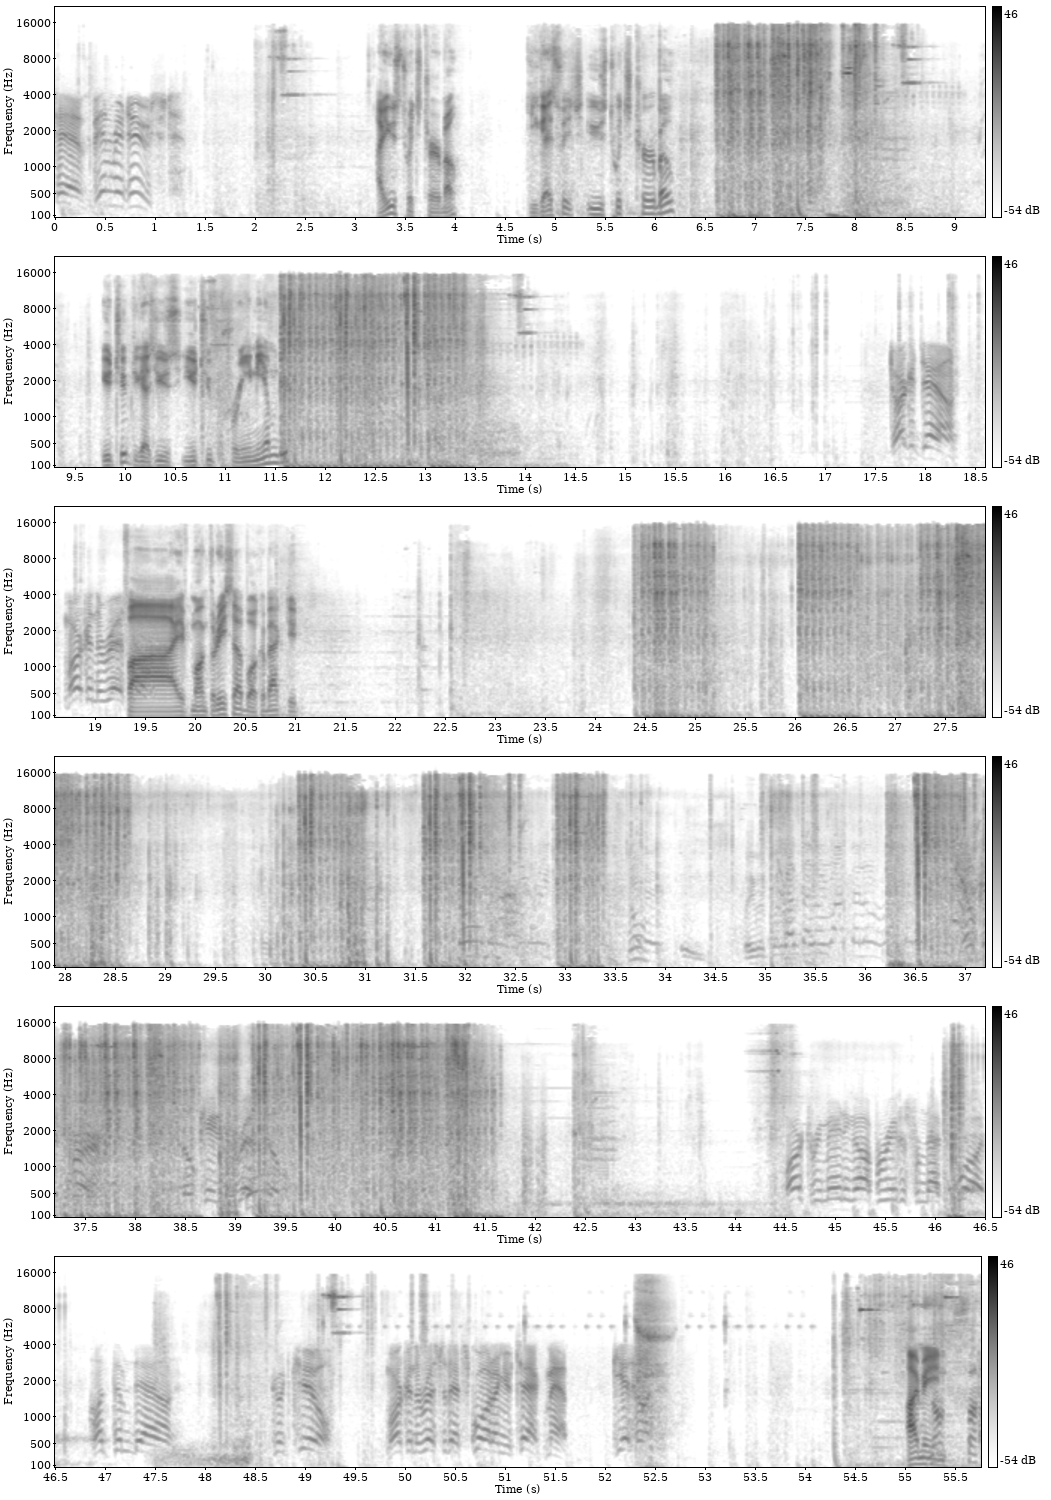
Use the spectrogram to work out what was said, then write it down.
have been reduced. I use Twitch Turbo. Do you guys switch, use Twitch Turbo? YouTube? Do you guys use YouTube Premium, dude? Target down. Marking the rest. Five month resub. Welcome back, dude. Kill confirmed. Located the rest of. Marked remaining operators from that squad. Hunt them down. Good kill. Marking the rest of that squad on your tac map. Get hunting. I mean, Not fuck.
